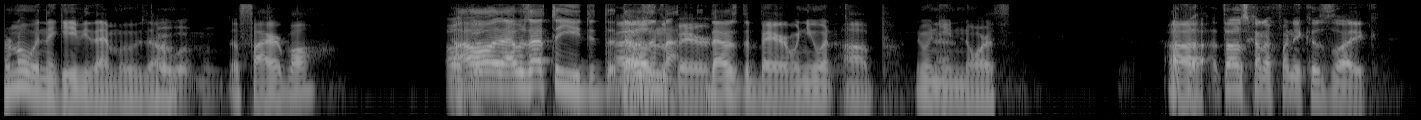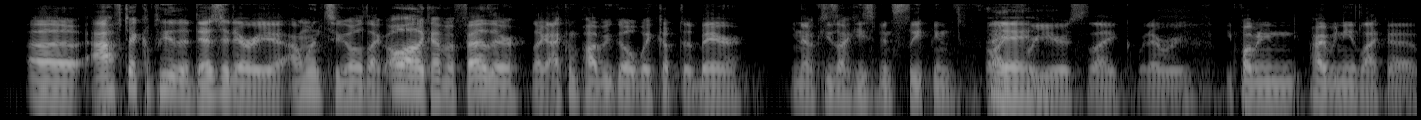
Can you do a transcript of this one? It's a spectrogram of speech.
I don't know when they gave you that move though. What move? The fireball. Oh, Oh, the- that was after you did. The, that, that was, was in the bear. That was the bear when you went up, when you Yeah. north. I, Uh, thought, I thought it was kind of funny because like uh, after I completed the desert area, I went to go like, oh, like I have a feather, like I can probably go wake up the bear. You know, 'cause he's like he's been sleeping for like Yeah. for years, like whatever. You probably need, probably need like a.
